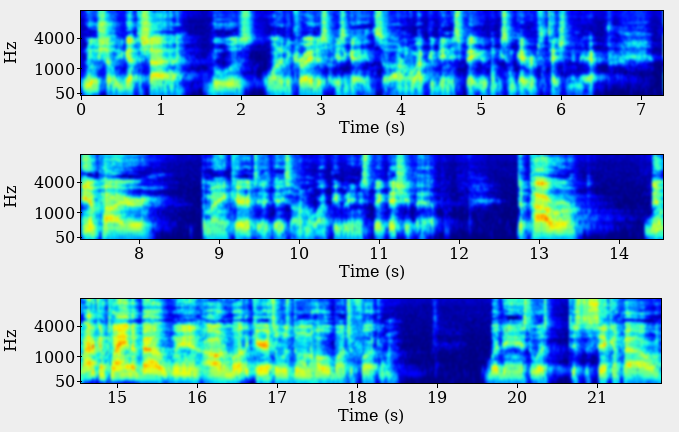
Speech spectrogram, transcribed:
new show? You got the Chi, who was one of the creators, is gay. So I don't know why people didn't expect it was gonna be some gay representation in there. Empire, the main character is gay, so I don't know why people didn't expect that shit to happen. The Power. Nobody complained about when all the other characters was doing a whole bunch of fucking, but then it was just the second Power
